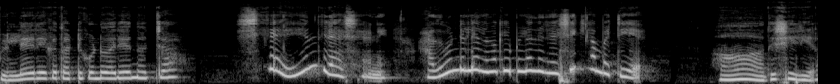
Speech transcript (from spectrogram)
പിള്ളേരെയൊക്കെ തട്ടിക്കൊണ്ട് വരികയെന്ന് വെച്ചാ? അതുകൊണ്ടല്ലേ നമുക്ക് രക്ഷിക്കാൻ പറ്റിയേ? ആ അത് ശരിയാ.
